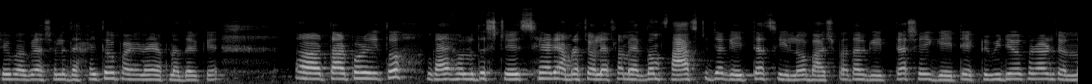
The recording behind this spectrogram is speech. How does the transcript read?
সেভাবে আসলে দেখাইতেও পারি নাই আপনাদেরকে। আর তারপরেই তো গায়ে হলুদের স্টেজ ছেড়ে আমরা চলে আসলাম একদম ফার্স্ট যে গেটটা ছিল, বাঁশপাতার গেটটা, সেই গেটে একটু ভিডিও করার জন্য।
